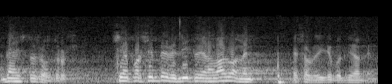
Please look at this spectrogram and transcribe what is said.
da estos otros. Sea por siempre bendito y alabado, amén. Eso lo dice continuamente.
